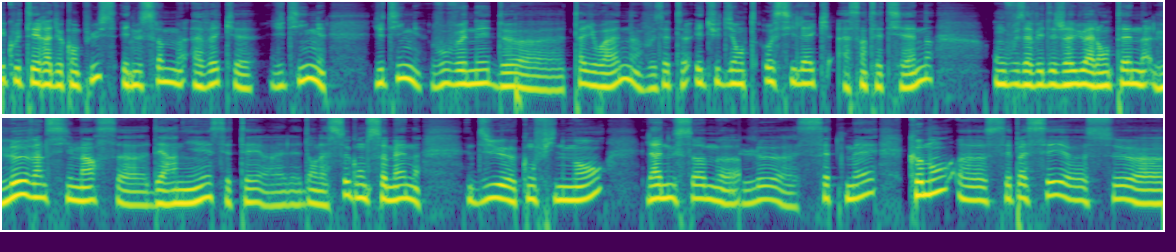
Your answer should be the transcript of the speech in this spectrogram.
écoutez Radio Campus et nous sommes avec euh, Yuting. Yuting, vous venez de euh, Taïwan, vous êtes étudiante au SILEC à Saint-Étienne. On vous avait déjà eu à l'antenne le 26 mars euh, dernier, c'était dans la seconde semaine du confinement. Là, nous sommes le 7 mai. Comment s'est passé ce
